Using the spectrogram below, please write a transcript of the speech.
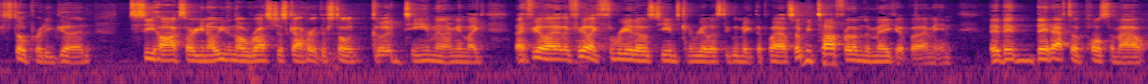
still pretty good. Seahawks are, you know, even though Russ just got hurt, they're still a good team. And I mean, like, I feel like I feel like three of those teams can realistically make the playoffs. So it'd be tough for them to make it, but I mean, they, they they'd have to pull some out.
